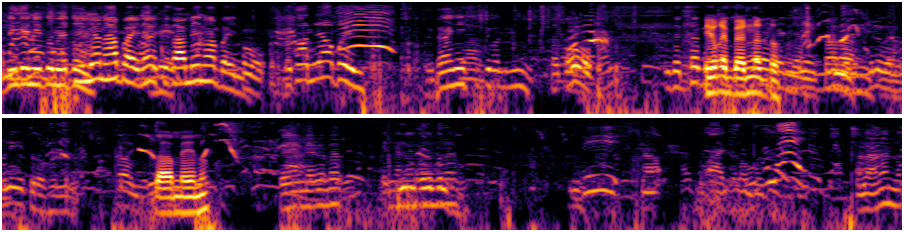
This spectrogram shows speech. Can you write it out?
Tingin nito, meto. Yan habain, ha? Kasama yan habain. Yan habain. Kaya niya si Chumalingling. Oo. Idagdag. Yung kay Bernard to. Dami no? Kaya na. Wala na, na.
